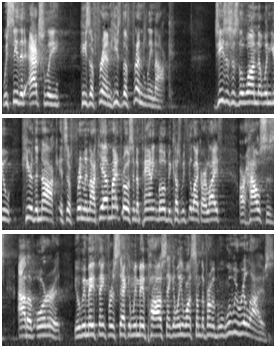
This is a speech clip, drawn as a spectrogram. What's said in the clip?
we see that actually He's a friend. He's the friendly knock. Jesus is the one that when you hear the knock, it's a friendly knock. Yeah, it might throw us into panic mode because we feel like our life, our house is out of order. You know, we may think for a second, we may pause thinking, we want something from it. But when we realize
